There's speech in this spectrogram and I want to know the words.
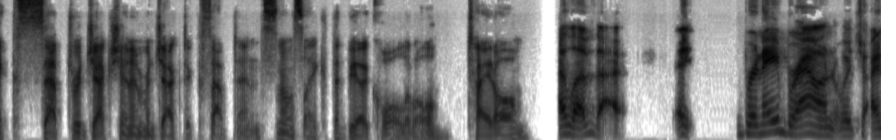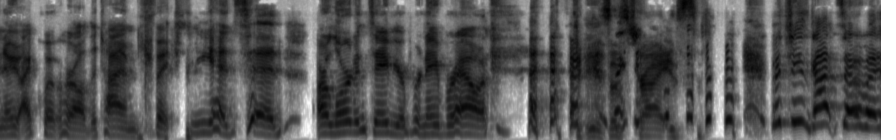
accept rejection and reject acceptance. And I was like, that'd be a cool little title. i love that brene brown which i know i quote her all the time but she had said our lord and savior brene brown Jesus she- Christ. but she's got so much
